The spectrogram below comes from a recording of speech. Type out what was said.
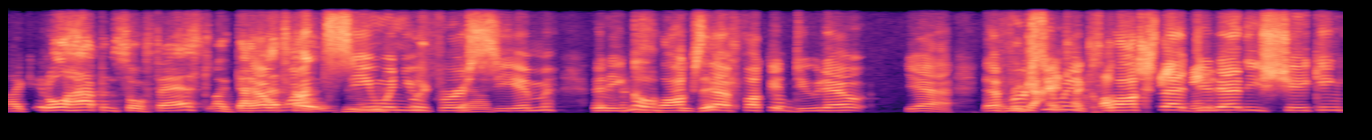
Like it all happens so fast. Like that. that that's one it scene when you first down. see him and he no clocks that fucking dude out. Yeah, that And first guy- scene when he clocks that dude out and he's shaking,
